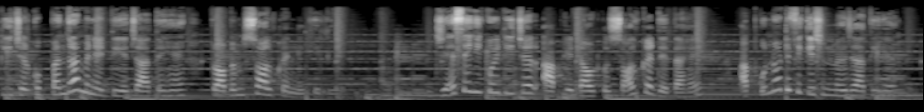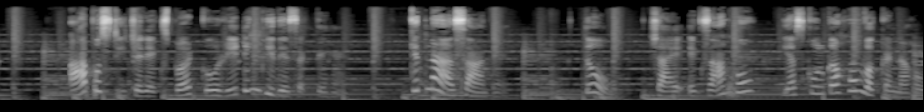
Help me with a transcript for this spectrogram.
टीचर को 15 मिनट दिए जाते हैं प्रॉब्लम सॉल्व करने के लिए। जैसे ही कोई टीचर आपके डाउट को सॉल्व कर देता है, आपको नोटिफिकेशन मिल जाती है। आप उस टीचर एक्सपर्ट को रेटिंग भी दे सकते हैं। कितना आसान है। तो चाहे एग्ज़ाम हो या स्कूल का होमवर्क करना हो,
